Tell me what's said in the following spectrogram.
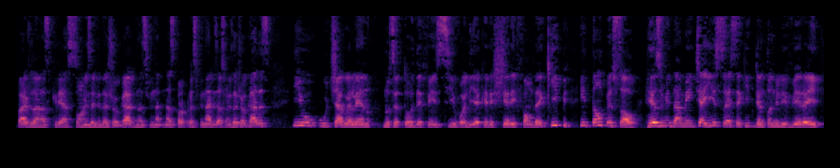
para ajudar nas criações ali das jogadas, nas, nas próprias finalizações das jogadas, e o, o Thiago Heleno no setor defensivo ali, aquele xerifão da equipe. Então, pessoal, resumidamente é isso, essa equipe de Antônio Oliveira aí,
